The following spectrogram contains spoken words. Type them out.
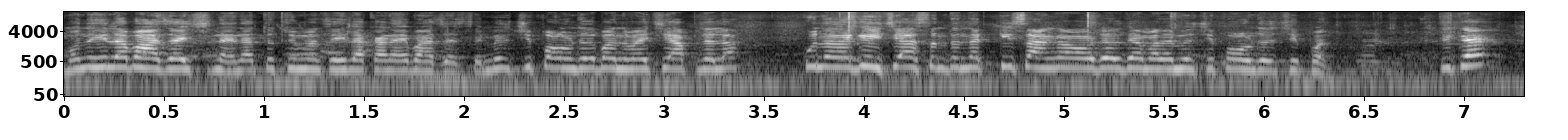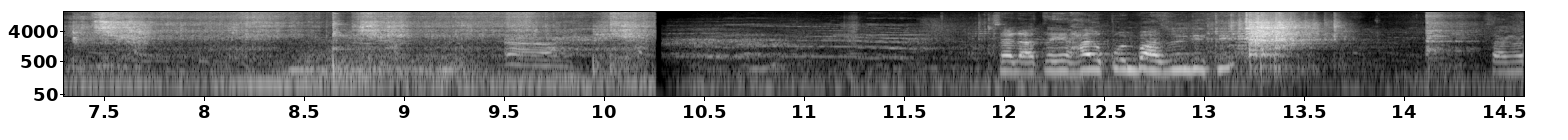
म्हणून हिला भाजायची नाही. ना तर तुम्ही म्हणता हिला का नाही भाजायचं? मिरची पावडर बनवायची आपल्याला. कुणाला घ्यायची असेल तर नक्की सांगा. ऑर्डर द्या मला मिरची पावडरची पण. ठीक आहे? चला आता हे हळकून भाजून घेते. चांगलं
